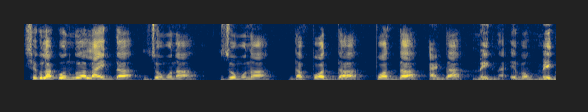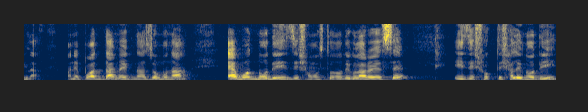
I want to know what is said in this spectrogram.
সেগুলা কোনগুলা? Like the Jamuna Jamuna the Padma Padma and the মেঘনা এবং মেঘনা। মানে পদ্মা, মেঘনা, যমুনা, এমন নদী, যে সমস্ত নদীগুলা রয়েছে, এই যে শক্তিশালী নদী,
